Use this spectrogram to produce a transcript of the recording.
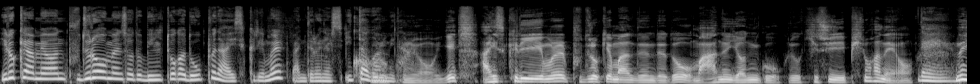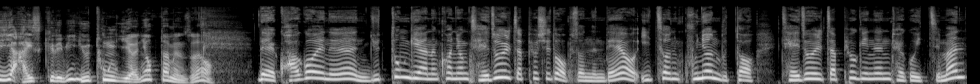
이렇게 하면 부드러우면서도 밀도가 높은 아이스크림을 만들어낼 수 있다고 합니다. 그렇군요. 이게 아이스크림을 부드럽게 만드는데도 많은 연구 그리고 기술이 필요하네요. 네. 근데 이 아이스크림이 유통기한이 없다면서요? 네, 과거에는 유통기한은커녕 제조일자 표시도 없었는데요. 2009년부터 제조일자 표기는 되고 있지만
